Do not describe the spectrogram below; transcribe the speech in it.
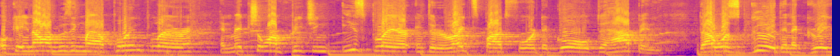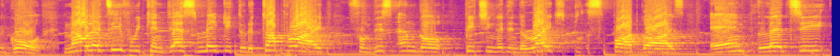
Okay now I'm using my opponent player and make sure I'm pitching his player into the right spot for the goal to happen. That was good and a great goal. Now let's see if we can just make it to the top right from this angle pitching it in the right spot guys. And let's see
